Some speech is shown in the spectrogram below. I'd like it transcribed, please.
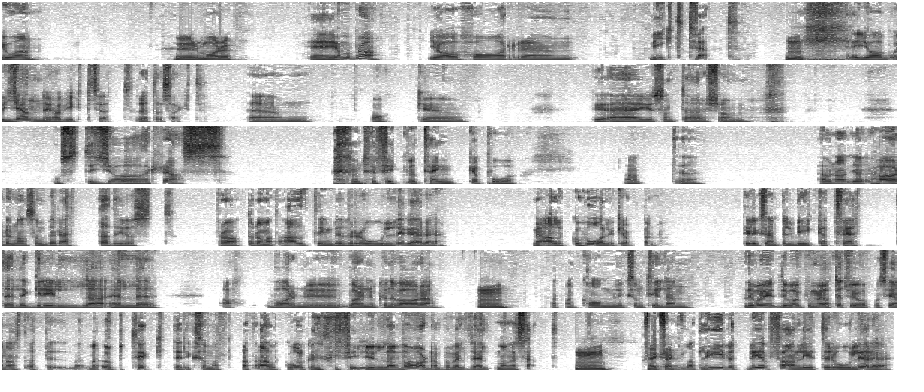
Johan. Hur mår du? Eh, jag mår bra. Jag har eh, vikt tvätt. Mm. Eller jag och Jenny har vikt tvätt, rättare sagt. Um, och uh, det är ju sånt där som måste göras. det fick mig att tänka på att uh, jag hörde någon som berättade just, pratade om att allting blev roligare med alkohol i kroppen. Till exempel vika tvätt eller grilla eller ja, vad, det nu, vad det nu kunde vara. Mm. Att man kom liksom till en... Det var, ju, det var ju på mötet vi var på senast, att man upptäckte liksom att, att alkohol kunde förgylla vardagen på väldigt, väldigt många sätt. Mm. Exakt. Att livet blev fan lite roligare.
